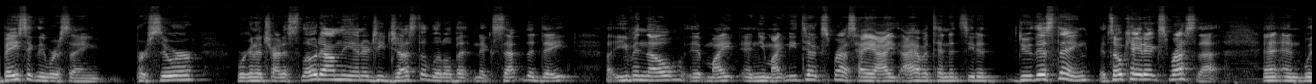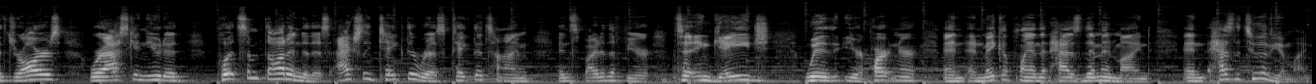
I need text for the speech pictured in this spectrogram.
Basically, we're saying pursuer, we're going to try to slow down the energy just a little bit and accept the date, uh, even though it might, and you might need to express, hey, I, I have a tendency to do this thing. It's okay to express that. And, and withdrawers, we're asking you to put some thought into this. Actually, take the risk, take the time, in spite of the fear, to engage with your partner and, and make a plan that has them in mind and has the two of you in mind.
